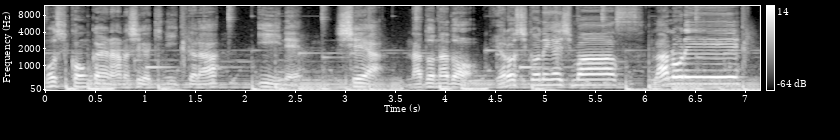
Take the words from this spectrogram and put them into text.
もし今回の話が気に入ったらいいねシェアなどなどよろしくお願いします。ラノレー。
